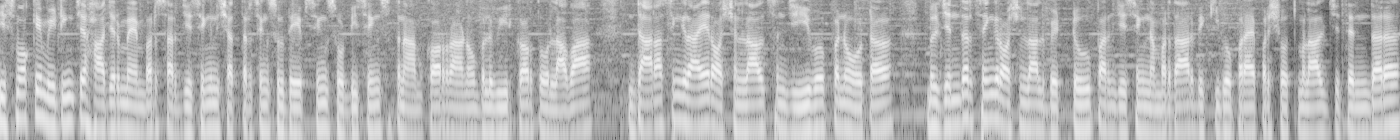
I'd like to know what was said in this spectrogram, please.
ਇਸ ਮੌਕੇ ਮੀਟਿੰਗ 'ਚ ਹਾਜ਼ਰ ਮੈਂਬਰ ਸਰਜੀਤ ਸਿੰਘ, ਨਛੱਤਰ ਸਿੰਘ, ਸੁਖਦੇਵ ਸਿੰਘ, ਸੋਢੀ ਸਿੰਘ, ਸਤਨਾਮ ਕੌਰ ਰਾਣੋ, ਬਲਵੀਰ ਕੌਰ ਤੋਂ ਇਲਾਵਾ ਦਾਰਾ ਸਿੰਘ ਰਾਏ ਰੌਸ਼ਨ ਲਾਲ ਸੰਜੀਵ ਪਨੋਟ ਬਲਜਿੰਦਰ ਸਿੰਘ ਰੌਸ਼ਨ ਲਾਲ ਬਿੱਟੂ, ਪਰਮਜੀਤ ਸਿੰਘ ਨੰਬਰਦਾਰ, ਵਿੱਕੀ ਬੋਪਰਾਏ, ਪਰਸ਼ੋਤਮ ਲਾਲ, ਜਤਿੰਦਰ,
